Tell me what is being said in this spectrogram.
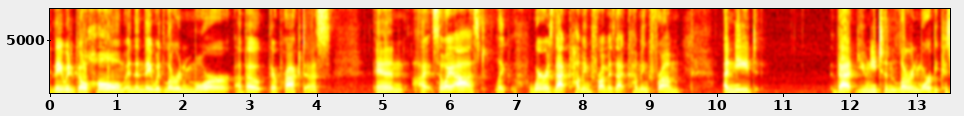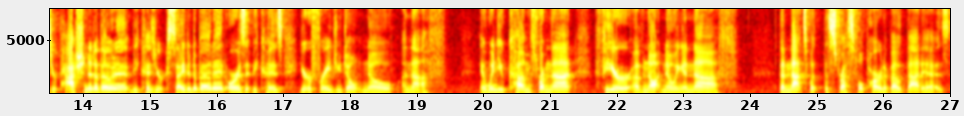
they would go home and then they would learn more about their practice. And I, so I asked, like, where is that coming from? Is that coming from a need that you need to learn more because you're passionate about it, because you're excited about it, or is it because you're afraid you don't know enough? And when you come from that fear of not knowing enough, then that's what the stressful part about that is.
